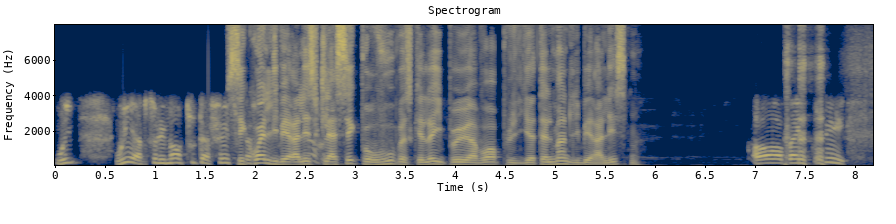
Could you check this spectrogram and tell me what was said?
Oui, oui, absolument, tout à fait. C'est quoi le libéralisme classique pour vous? Parce que là, il peut y avoir plus, il y a tellement de libéralisme. Oh, ben écoutez,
